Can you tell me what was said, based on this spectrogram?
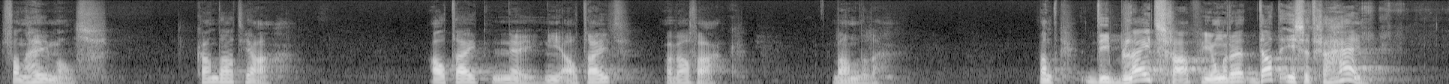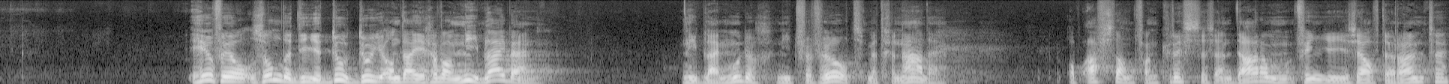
van hemels. Kan dat? Ja. Altijd? Nee, niet altijd, maar wel vaak. Wandelen. Want die blijdschap, jongeren, dat is het geheim. Heel veel zonde die je doet, doe je omdat je gewoon niet blij bent. Niet blijmoedig, niet vervuld met genade. Op afstand van Christus. En daarom vind je jezelf de ruimte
